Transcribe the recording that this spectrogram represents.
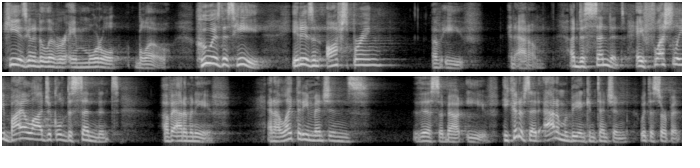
He is going to deliver a mortal blow. Who is this he? It is an offspring of Eve and Adam, a descendant, a fleshly, biological descendant of Adam and Eve. And I like that he mentions this about Eve. He could have said Adam would be in contention with the serpent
